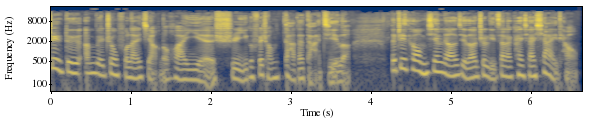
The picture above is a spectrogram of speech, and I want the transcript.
这对于安倍政府来讲的话，也是一个非常大的打击了。那这条我们先了解到这里，再来看一下下一条。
